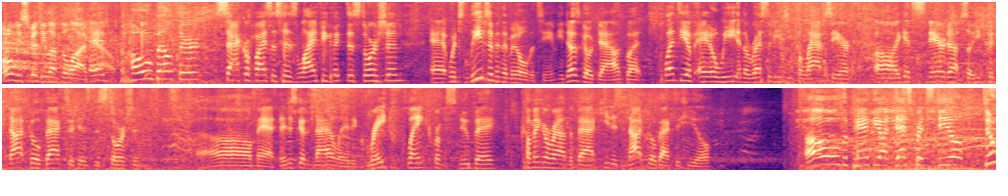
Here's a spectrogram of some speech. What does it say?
Only Xmithie left alive. And now. Pobelter sacrifices his life. He can make distortion, uh, which leaves him in the middle of the team. He does go down, but plenty of AoE and the rest of EG collapse here. Oh, he gets snared up, so he could not go back to his distortion. Oh man, they just got annihilated. Great flank from Snoopeh coming around the back. He did not go back to heal. Oh, the Pantheon desperate steal. Too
